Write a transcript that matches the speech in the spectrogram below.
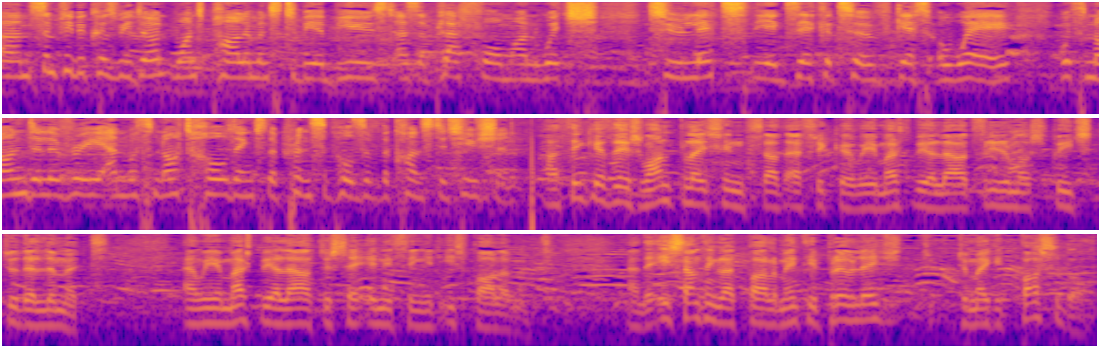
um, simply because we don't want Parliament to be abused as a platform on which to let the executive get away with non-delivery and with not holding to the principles of the Constitution. I think if there's one place in South Africa where you must be allowed freedom of speech to the limit, and we must be allowed to say anything, it is Parliament. And there is something like parliamentary privilege to, to make it possible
